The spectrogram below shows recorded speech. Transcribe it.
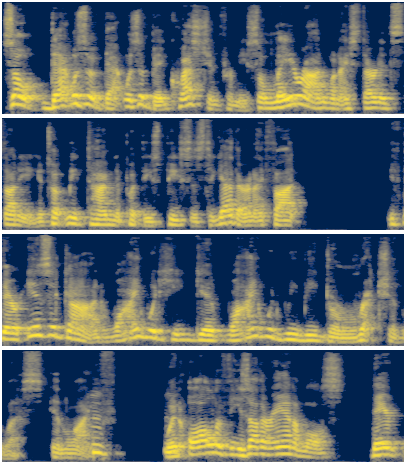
So that was a, that was a big question for me. So later on, when I started studying, it took me time to put these pieces together. And I thought, if there is a God, why would he give, why would we be directionless in life mm-hmm. when all of these other animals, they're,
